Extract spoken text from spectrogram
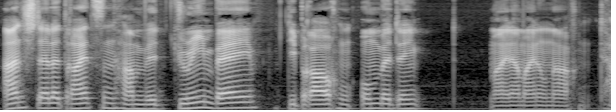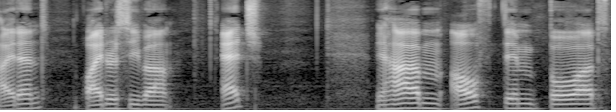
Anstelle 13 haben wir Green Bay. Die brauchen unbedingt, meiner Meinung nach, Tight End, Wide Receiver, Edge. Wir haben auf dem Board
